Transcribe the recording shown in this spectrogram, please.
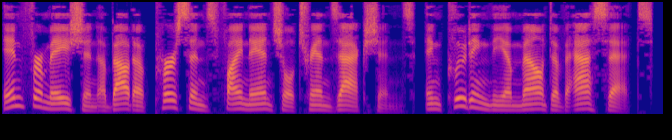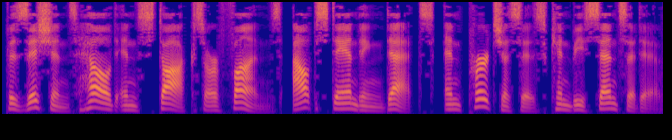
Information about a person's financial transactions, including the amount of assets, positions held in stocks or funds, outstanding debts, and purchases can be sensitive.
